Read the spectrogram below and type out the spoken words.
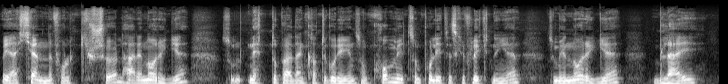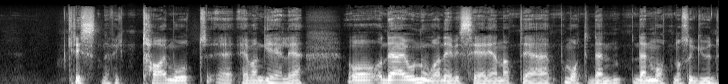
Og jeg kjenner folk sjøl her i Norge som nettopp er den kategorien som kom hit som politiske flyktninger, som i Norge blei kristne, fikk ta imot eh, evangeliet. Og det er jo noe av det vi ser igjen, at det er på en måte den, den måten også Gud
